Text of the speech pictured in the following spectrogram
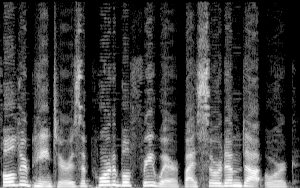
Folder Painter is a portable freeware by Sordum.org.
